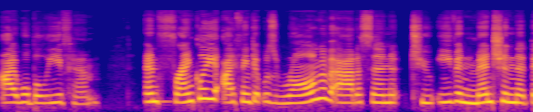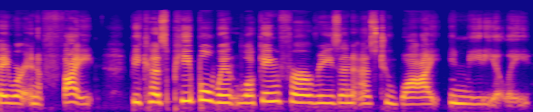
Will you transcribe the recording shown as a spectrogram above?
I will believe him. And frankly, I think it was wrong of Addison to even mention that they were in a fight because people went looking for a reason as to why immediately.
